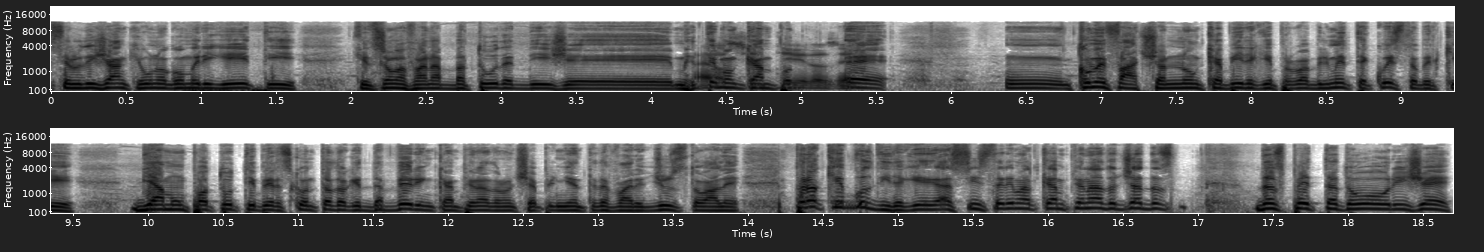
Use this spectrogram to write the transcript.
se lo dice anche uno come Righetti, che insomma fa una battuta e dice mettiamo l'ho in campo. sentito, sì. eh, mm, come faccio a non capire che probabilmente è questo perché diamo un po' tutti per scontato che davvero in campionato non c'è più niente da fare, giusto Ale? Però che vuol dire che assisteremo al campionato già da, da spettatori, cioè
